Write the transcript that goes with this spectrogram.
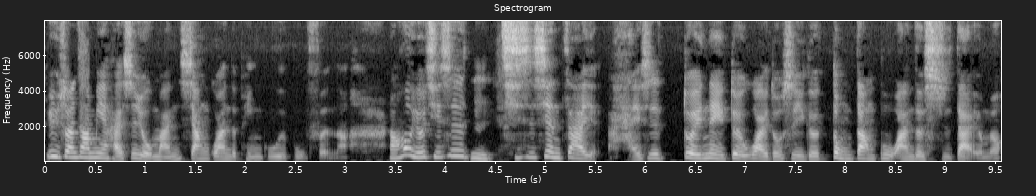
预算上面还是有蛮相关的评估的部分啊。然后，尤其是，嗯，其实现在还是对内对外都是一个动荡不安的时代，有没有？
